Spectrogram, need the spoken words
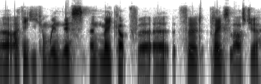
uh, I think he can win this and make up for uh, third place last year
